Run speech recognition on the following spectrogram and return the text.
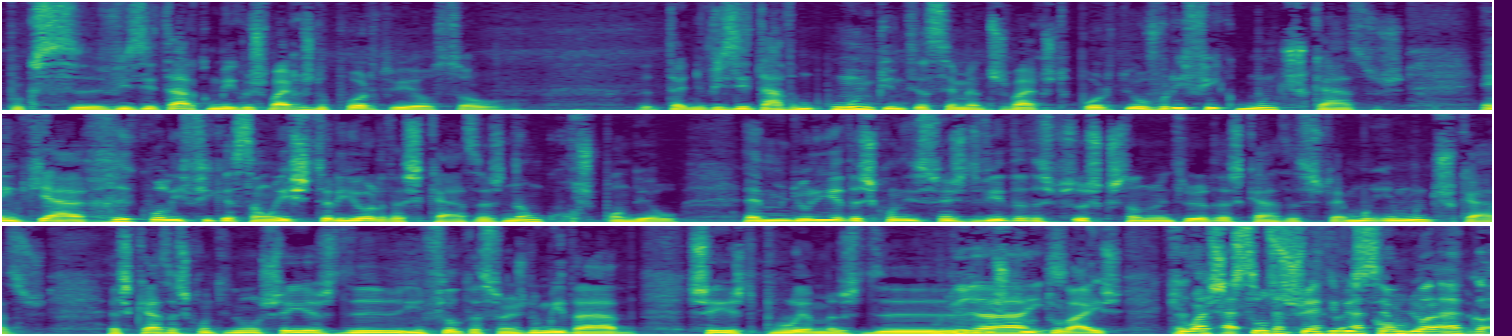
Porque se visitar comigo os bairros do Porto, e eu sou tenho visitado muito intensamente os bairros do Porto, eu verifico muitos casos em que a requalificação exterior das casas não correspondeu à melhoria das condições de vida das pessoas que estão no interior das casas. Isto é, em muitos casos, as casas continuam cheias de infiltrações de umidade, cheias de problemas de estruturais, que eu acho que são suscetíveis de ser melhorados.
